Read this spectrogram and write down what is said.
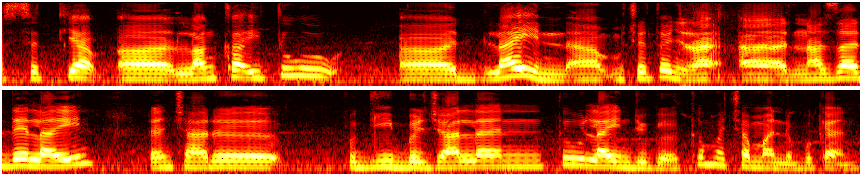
setiap uh, langkah itu uh, lain uh, contohnya uh, nazar dia lain dan cara pergi berjalan tu lain juga ke macam mana bukan?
